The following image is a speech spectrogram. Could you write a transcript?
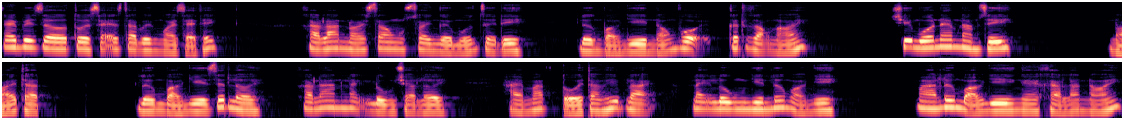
ngay bây giờ tôi sẽ ra bên ngoài giải thích." Khả Lan nói xong xoay người muốn rời đi, Lương Bảo Nhi nóng vội cất giọng nói: "Chị muốn em làm gì?" "Nói thật." Lương Bảo Nhi dứt lời, Khả Lan lạnh lùng trả lời, hai mắt tối tăm híp lại, lạnh lùng nhìn Lương Bảo Nhi. Mà Lương Bảo Nhi nghe Khả Lan nói,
